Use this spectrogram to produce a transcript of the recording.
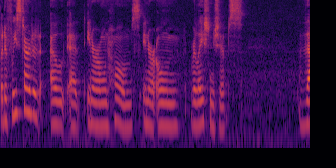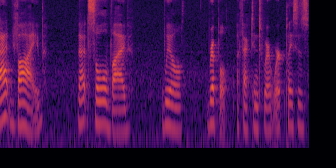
But if we started out at in our own homes, in our own relationships, that vibe, that soul vibe, will ripple effect into our workplaces,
